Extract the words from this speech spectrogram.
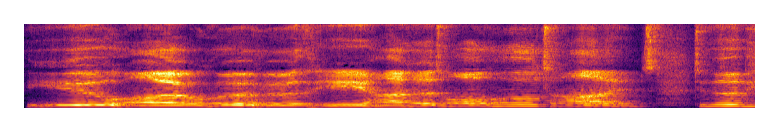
You are worthy at all times to be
